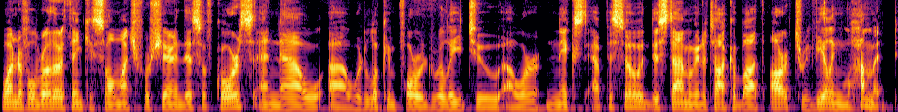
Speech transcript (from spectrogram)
Wonderful, brother. Thank you so much for sharing this, of course. And now uh, we're looking forward really to our next episode. This time we're going to talk about art revealing Muhammad,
